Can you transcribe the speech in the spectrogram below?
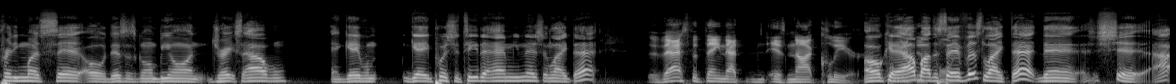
pretty much said, "Oh, this is gonna be on Drake's album," and gave him gave Pusha T the ammunition like that. That's the thing that is not clear. Okay, I'm about to this say if it's like that, then shit, I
